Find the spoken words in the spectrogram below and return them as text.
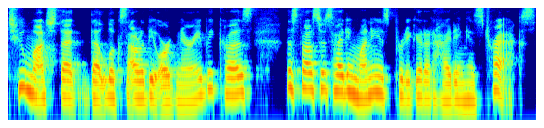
too much that that looks out of the ordinary because the spouse who's hiding money is pretty good at hiding his tracks.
